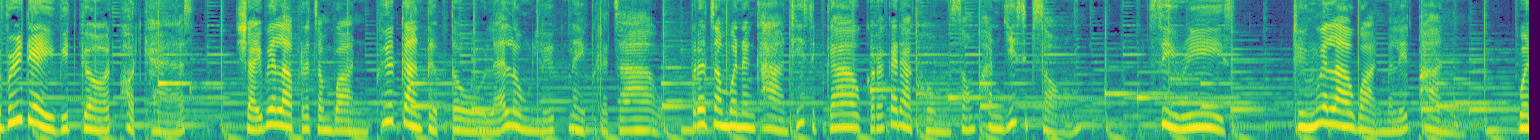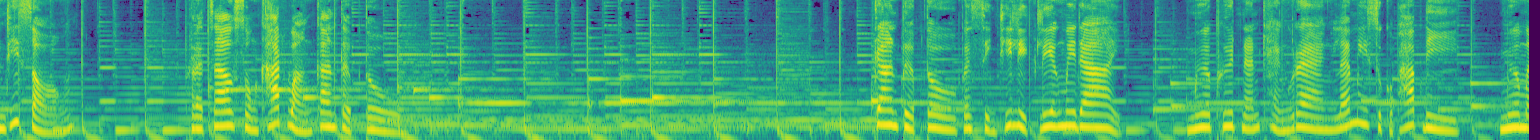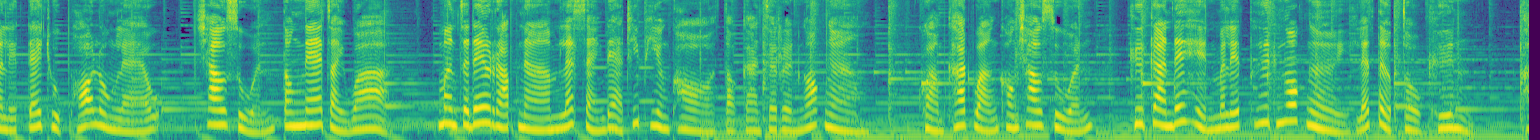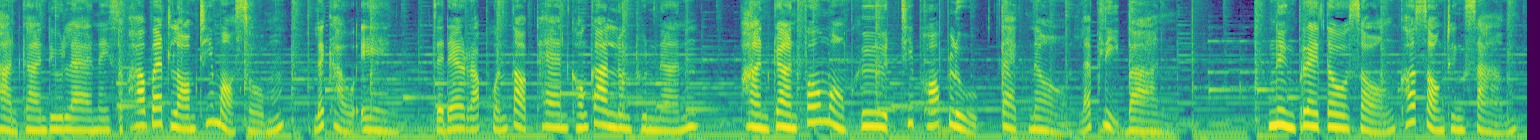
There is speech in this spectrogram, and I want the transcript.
Everyday with God Podcast ใช้เวลาประจำวันเพื่อการเติบโตและลงลึกในพระเจ้า ประจำวันอังคารที่ 19 กรกฎาคม 2022 ซีรีส์ถึงเวลาหว่านเมล็ดพันธุ์ วันที่2พระเจ้าทรงคาดหวังการเติบโต การเติบโตเป็นสิ่งที่หลีกเลี่ยงไม่ได้ เมื่อพืชนั้นแข็งแรงและมีสุขภาพดี เมื่อเมล็ดได้ถูกเพาะลงแล้ว ชาวสวนต้องแน่ใจว่า มันจะได้รับน้ำและแสงแดดที่เพียงพอต่อการเจริญงอกงาม ความคาดหวังของชาวสวน คือการได้เห็นเมล็ดพืชงอกเงยและเติบโตขึ้น ผ่านการดูแลในสภาพแวดล้อมที่เหมาะสม และเขาเองจะได้รับผลตอบแทนของการลงทุนนั้น ผ่านการเฝ้ามองพืชที่เพาะปลูก แตกหน่อและผลิบาน 1 เปรโต2ข้อ2ถึง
